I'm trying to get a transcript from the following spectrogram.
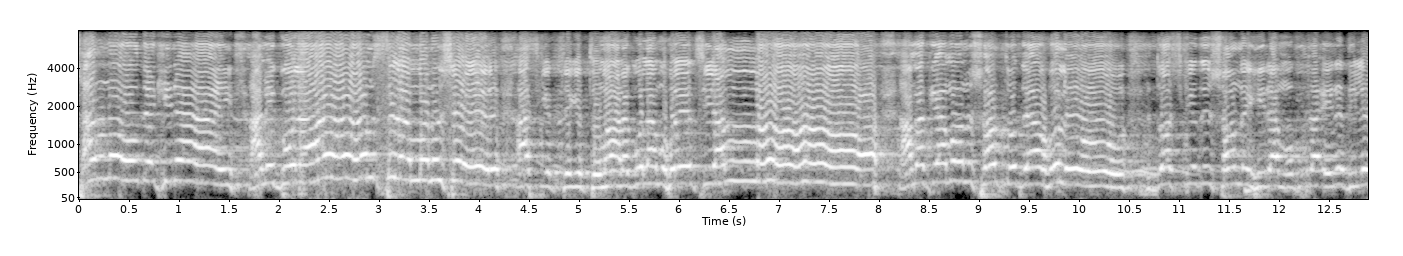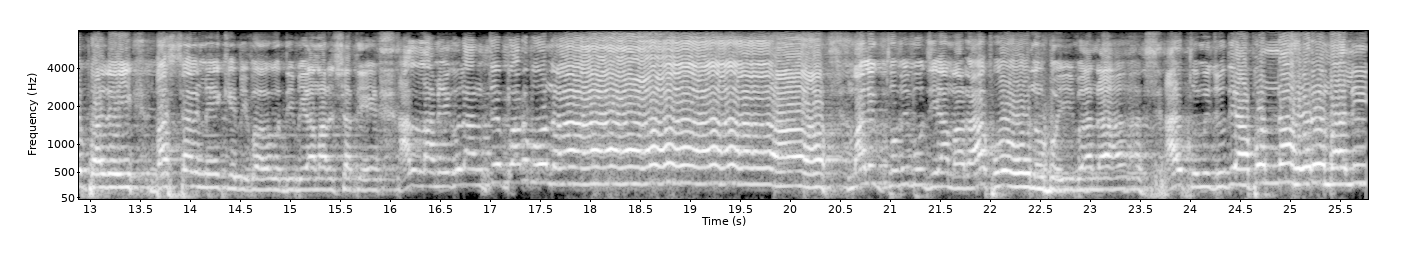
স্বর্ণও দেখি নাই, আমি গোলাম মানুষের আজকে থেকে তোমার গোলাম হয়েছি আল্লাহ। আমাকে এমন শর্ত দেওয়া হলো, দশ কেজি স্বর্ণ হীরা মুক্তা এনে দিলে পারেই, বাচ্চার মেয়েকে বিবাহ দিবে আমার সাথে। আল্লাহ, আমি এগুলো আনতে পারব না। মালিক, তুমি বুঝি আমার আপন হইবা না। আর তুমি যদি আপন না হরে মালিক,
